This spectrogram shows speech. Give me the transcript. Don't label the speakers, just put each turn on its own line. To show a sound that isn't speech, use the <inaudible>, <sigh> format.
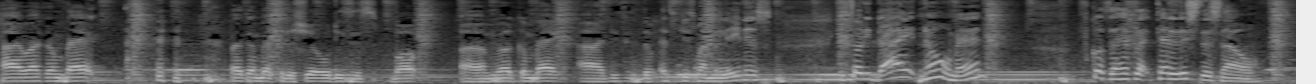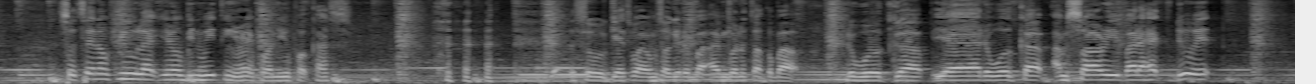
Hi, welcome back. <laughs> welcome back to the show. This is Bob. Um, welcome back. Uh, this is the excuse my Malayness. You thought he died? No, man. Of course, I have like ten listeners now. So ten of you, like you know, been waiting right for a new podcast. <laughs> so guess what I'm talking about? I'm going to talk about the World Cup. Yeah, the World Cup. I'm sorry, but I had to do it.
